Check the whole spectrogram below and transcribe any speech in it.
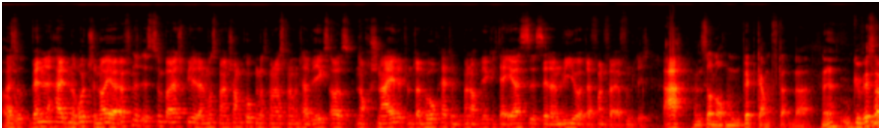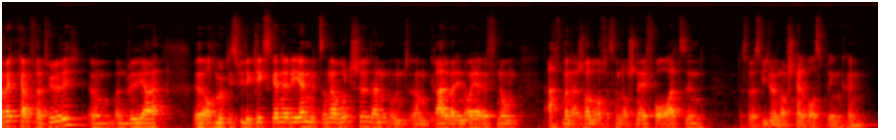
Also, also, wenn halt eine Rutsche neu eröffnet ist zum Beispiel, dann muss man schon gucken, dass man das von unterwegs aus noch schneidet und dann hochlädt und man auch wirklich der Erste ist, der dann ein Video davon veröffentlicht. Ah, das ist auch noch ein Wettkampf dann da. Ne? Ein gewisser Wettkampf natürlich. Ähm, man will ja äh, auch möglichst viele Klicks generieren mit so einer Rutsche dann und ähm, gerade bei den Neueröffnungen achtet man dann schon darauf, dass wir auch schnell vor Ort sind, dass wir das Video dann auch schnell rausbringen können.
